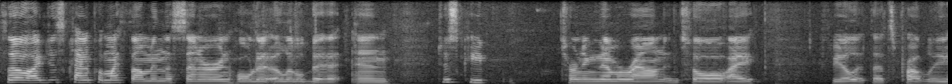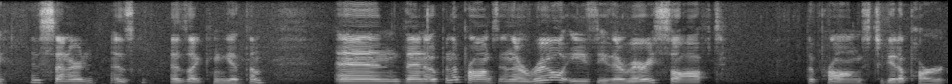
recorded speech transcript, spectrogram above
So I just kind of put my thumb in the center and hold it a little bit and just keep turning them around until I feel that that's probably as centered as as I can get them. And then open the prongs and they're real easy. They're very soft the prongs to get apart.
